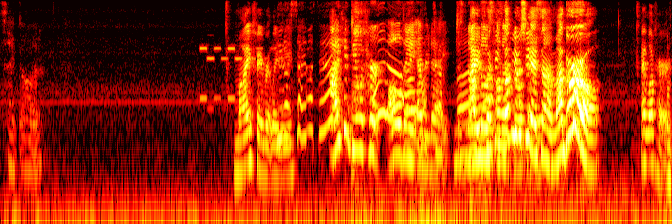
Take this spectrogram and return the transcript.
Thank God. My favorite lady. I can deal with her all day, every day. Just not I those fucking other love Yoshie-san, my girl. I love her.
